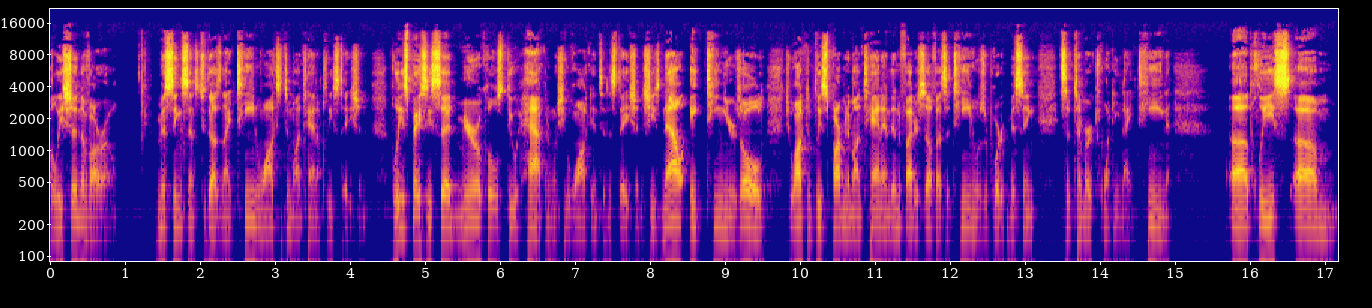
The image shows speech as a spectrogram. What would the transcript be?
Alicia Navarro, missing since 2019, walks into Montana police station. Police basically said miracles do happen when she walked into the station. She's now 18 years old. She walked in police department in Montana and identified herself as a teen who was reported missing in September 2019. Uh, police um,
